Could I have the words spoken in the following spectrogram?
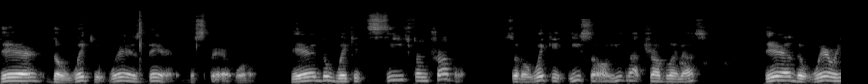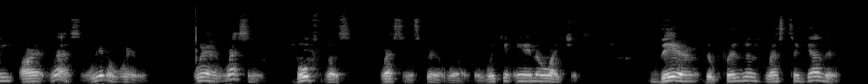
There the wicked, where is there? The spirit world. There the wicked cease from trouble. So the wicked Esau, he's not troubling us. There the weary are at rest. We're the weary. We're at rest. Both of us rest in the spirit world, the wicked and the righteous. There the prisoners rest together.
